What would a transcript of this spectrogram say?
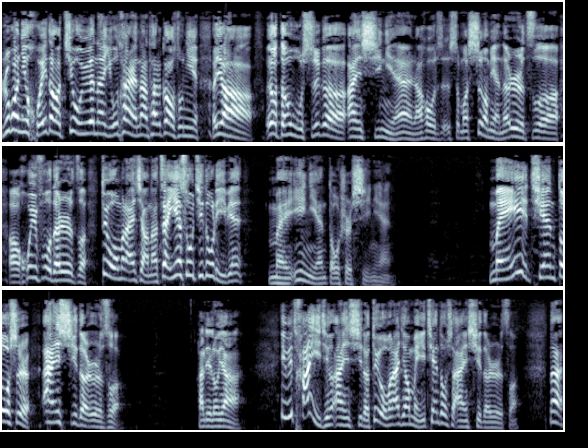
如果你回到旧约呢，犹太人呢，他就告诉你：哎呀，要等五十个安息年，然后什么赦免的日子，呃，恢复的日子。对我们来讲呢，在耶稣基督里边，每一年都是喜年，每一天都是安息的日子。哈利路亚！因为他已经安息了，对我们来讲，每一天都是安息的日子。那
